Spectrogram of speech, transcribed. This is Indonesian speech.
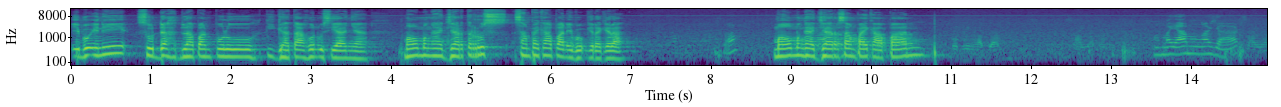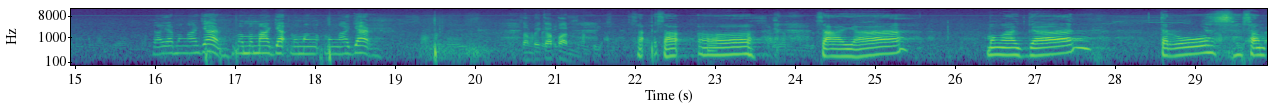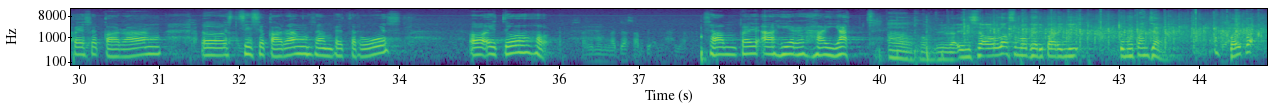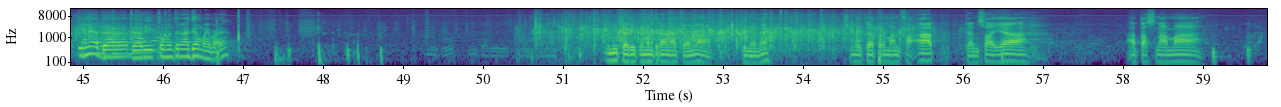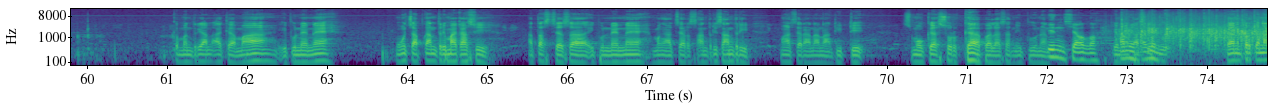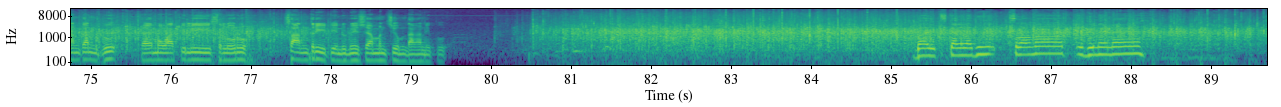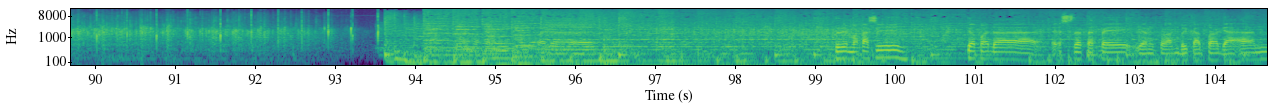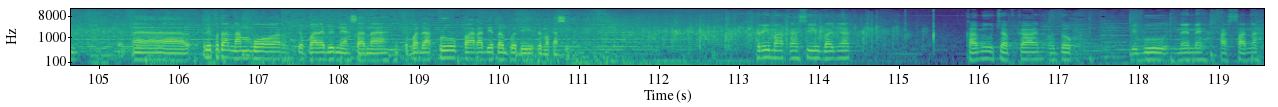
Ibu ini sudah 83 tahun usianya. Mau mengajar terus sampai kapan Ibu kira-kira? Mau mengajar sampai kapan? Mama ya mengajar. Saya mengajar, memajak, memang- mengajar. Sampai kapan? Sa- sa- eh, saya mengajar terus sampai sekarang, eh, si sekarang sampai terus eh, itu sampai akhir hayat. Alhamdulillah. Insya Allah semoga diparingi umur panjang. Baik Pak, ini ada dari Kementerian Agama ya Pak ya? Ini dari Kementerian Agama, Bu Neneh. Semoga bermanfaat dan saya atas nama Kementerian Agama, Ibu Neneh, mengucapkan terima kasih atas jasa Ibu Neneh mengajar santri-santri, mengajar anak-anak didik. Semoga surga balasan Ibu nanti. Insya Allah. Terima Amin, kasih amin. Bu. Dan perkenankan Bu, saya mewakili seluruh santri di Indonesia mencium tangan Ibu. Baik, sekali lagi selamat Ibu Neneh. Terima kasih kepada STTP yang telah memberikan penghargaan eh, liputan 6 war kepada Ibu Hasanah, kepada kru para di Tempudi. Terima kasih. Terima kasih banyak kami ucapkan untuk Ibu Neneh Hasanah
